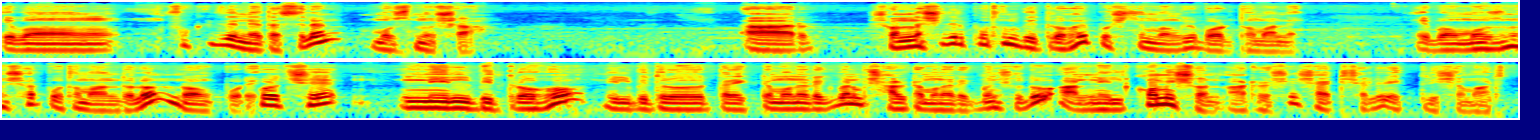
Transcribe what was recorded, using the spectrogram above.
এবং ফকিরদের নেতা ছিলেন মজনু শাহ। আর সন্ন্যাসীদের প্রথম বিদ্রোহ হয় পশ্চিমবঙ্গের বর্ধমানে এবং মজনু শাহর প্রথম আন্দোলন রংপুরে। হচ্ছে নীল বিদ্রোহ। নীল বিদ্রোহ তারিখটা মনে রাখবেন, সালটা মনে রাখবেন শুধু। আর নীল কমিশন আঠারোশো ষাট সালের একত্রিশে মার্চ।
